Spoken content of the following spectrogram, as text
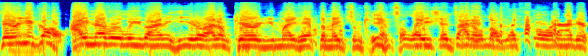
There you go. I never leave on a heater. I don't care. You might have to make some cancellations. I don't know what's going on here.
